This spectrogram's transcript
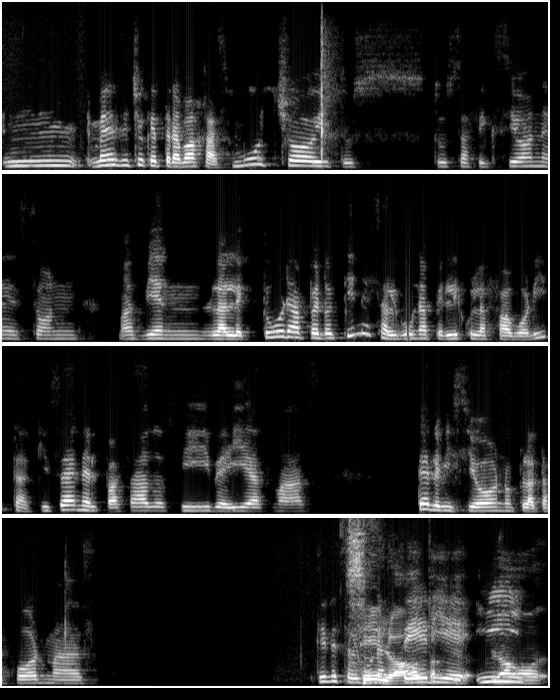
Mm, me has dicho que trabajas mucho y tus, tus aficiones son más bien la lectura, pero ¿tienes alguna película favorita? Quizá en el pasado sí veías más televisión o plataformas. ¿Tienes alguna serie? y... Lo hago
